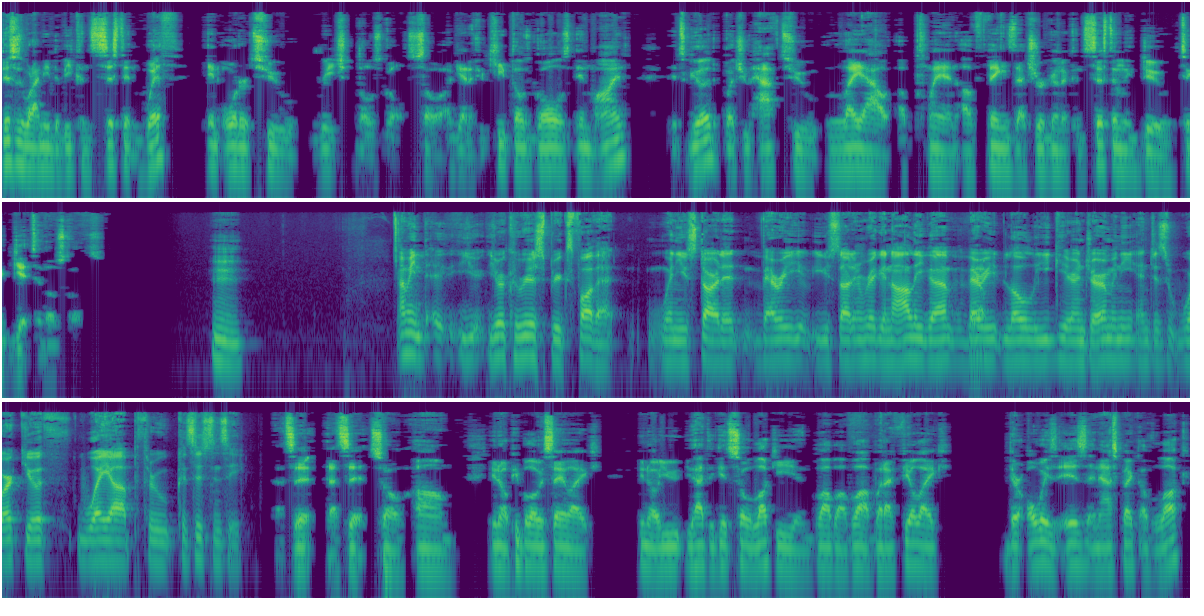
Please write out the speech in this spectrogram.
this is what I need to be consistent with in order to reach those goals. So again, if you keep those goals in mind, it's good, but you have to lay out a plan of things that you're going to consistently do to get to those goals. Hmm. I mean, uh, you, your career speaks for that. When you started, very you started in Regionalliga, very low league here in Germany, and just worked your way up through consistency. That's it. That's it. So, um, you know, people always say like, you know, you, you had to get so lucky and blah, blah, blah. But I feel like there always is an aspect of luck,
